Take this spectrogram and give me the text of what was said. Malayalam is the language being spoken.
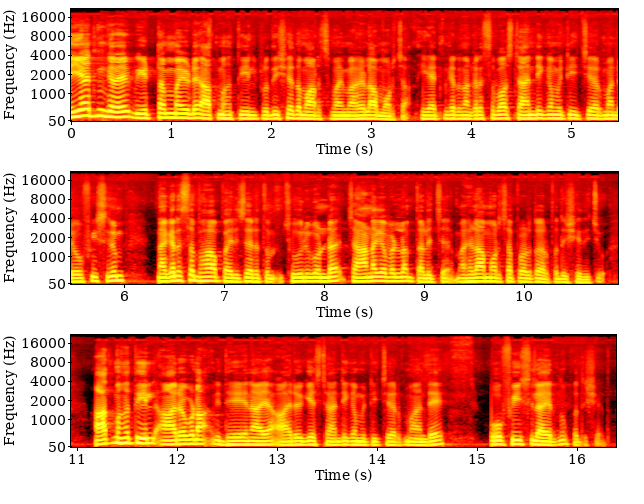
നെയ്യാറ്റിൻകര വീട്ടമ്മയുടെ ആത്മഹത്യയിൽ പ്രതിഷേധ മാർച്ചുമായി മഹിളാ മോർച്ച. നെയ്യാറ്റിൻകര നഗരസഭാ സ്റ്റാൻഡിംഗ് കമ്മിറ്റി ചെയർമാന്റെ ഓഫീസിലും നഗരസഭാ പരിസരത്തും ചൂലുകൊണ്ട് ചാണകവെള്ളം തളിച്ച് മഹിളാ മോർച്ച പ്രവർത്തകർ പ്രതിഷേധിച്ചു. ആത്മഹത്യയിൽ ആരോപണ വിധേയനായ ആരോഗ്യ സ്റ്റാൻഡിംഗ് കമ്മിറ്റി ചെയർമാന്റെ ഓഫീസിലായിരുന്നു പ്രതിഷേധം.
